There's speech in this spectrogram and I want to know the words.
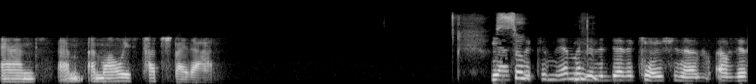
and I'm I'm always touched by that. Yes, so, the commitment and the dedication of, of this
